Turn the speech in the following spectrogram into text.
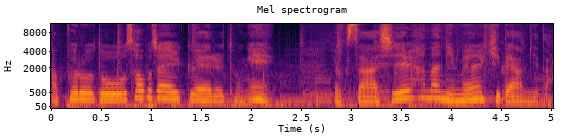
앞으로도 서부자일교회를 통해 역사하실 하나님을 기대합니다.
